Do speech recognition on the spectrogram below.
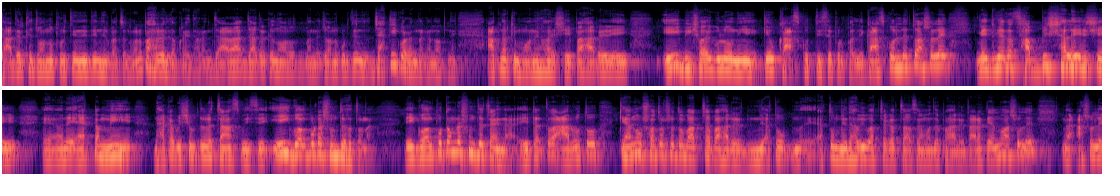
যাদেরকে জনপ্রতিনিধি নির্বাচন করেন, পাহাড়ের লোকরাই ধরেন, যারা, যাদেরকে মানে জনপ্রতিনিধি, যাকেই করেন না কেন আপনি, আপনার কি মনে হয় সেই পাহাড়ের এই এই বিষয়গুলো নিয়ে কেউ কাজ করতেছে প্রপারলি কাজ করলে তো আসলে এই দুই হাজার ছাব্বিশ সালে এসে মানে একটা মেয়ে ঢাকা বিশ্ববিদ্যালয়ে চান্স পেয়েছে, এই গল্পটা শুনতে হতো না। এই গল্প তো আমরা শুনতে চাই না। এটা তো আরও তো কেন শত শত বাচ্চা পাহাড়ের, এত এত মেধাবী বাচ্চা কাচ্চা আছে আমাদের পাহাড়ে? তারা কেন আসলে আসলে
